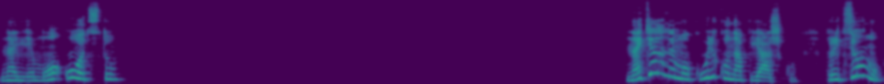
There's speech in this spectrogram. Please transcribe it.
нальємо оцту. Натягнемо кульку на пляшку. При цьому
